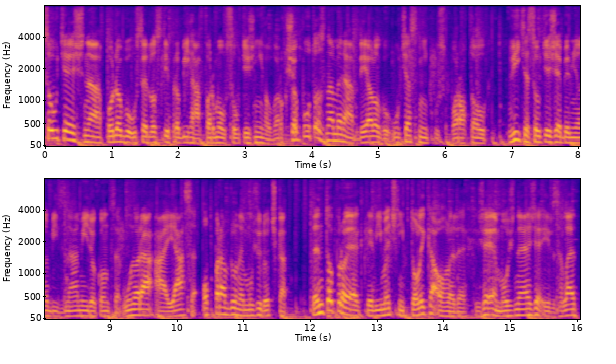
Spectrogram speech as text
Soutěž na podobu usedlosti probíhá formou soutěžního workshopu, to znamená v dialogu účastníků s porotou. Vítěz soutěže by měl být známý do konce února a já se opravdu nemůžu dočkat. Tento projekt je výjimečný v tolika ohledech, že je možné, že i vzhled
